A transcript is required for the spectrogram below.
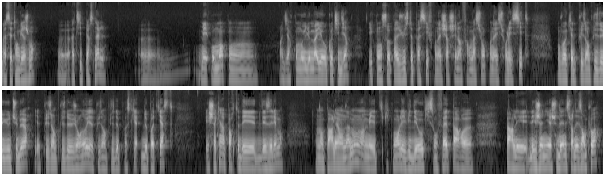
bah, cet engagement à titre personnel. Mais au moins qu'on va dire qu'on mouille le maillot au quotidien et qu'on ne soit pas juste passif, qu'on aille chercher l'information, qu'on aille sur les sites. On voit qu'il y a de plus en plus de youtubeurs, il y a de plus en plus de journaux, il y a de plus en plus de, podcasts, et chacun apporte des, éléments. On en parlait en amont, hein, mais typiquement les vidéos qui sont faites par, euh, par les, jeunes IHEDN sur des emplois.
